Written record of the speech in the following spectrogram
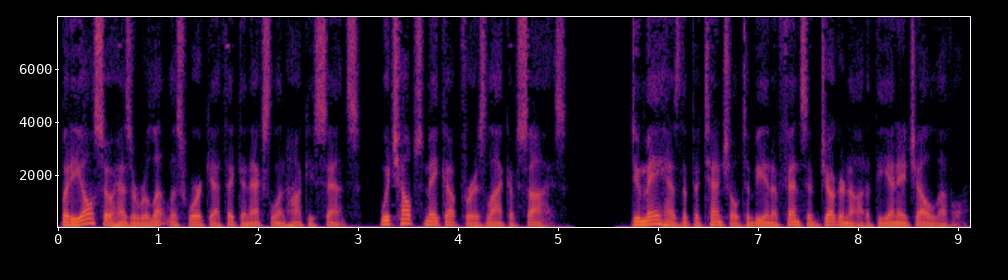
but he also has a relentless work ethic and excellent hockey sense, which helps make up for his lack of size. Dumais has the potential to be an offensive juggernaut at the NHL level.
